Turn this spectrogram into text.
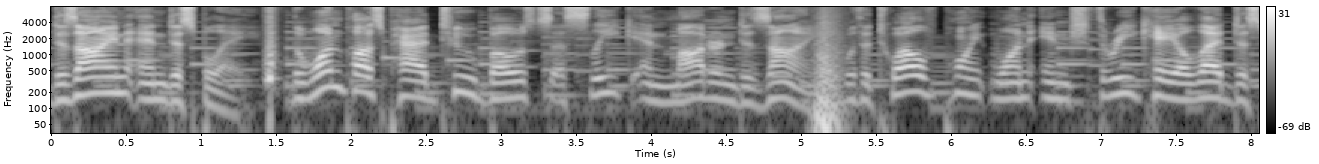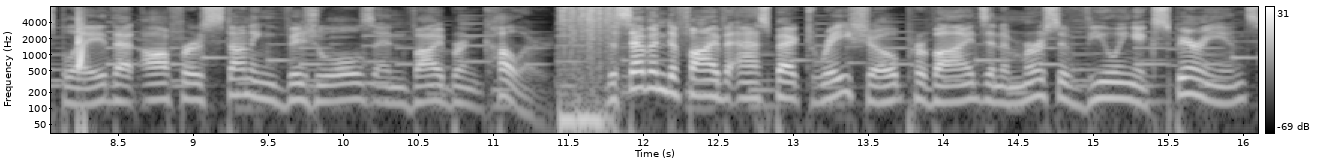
Design and display. The OnePlus Pad 2 boasts a sleek and modern design with a 12.1-inch 3K OLED display that offers stunning visuals and vibrant colors. The 7 to 5 aspect ratio provides an immersive viewing experience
